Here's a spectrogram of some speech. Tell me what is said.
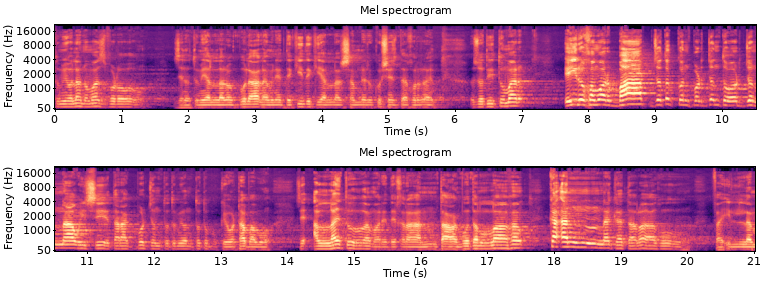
তুমি ওলা নমাজ পড়ো, যেন তুমি আল্লাহ রব্বুল আলমিনে দেখি দেখি আল্লাহর সামনে রুকু শেষ করায় যদি তোমার এই রকমের বাপ যতক্ষণ পর্যন্ত অর্জন না হইছে, তার আগ পর্যন্ত তুমি অন্তত বুকে ওঠা পাবো যে, আল্লাহ তো আমার দেখরান ফাইল্লাম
